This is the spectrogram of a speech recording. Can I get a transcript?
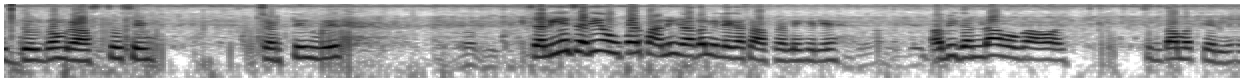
इस दुर्गम रास्तों से चढ़ते हुए। चलिए चलिए, ऊपर पानी ज़्यादा मिलेगा साफ़ करने के लिए। अभी गंदा होगा और चिंता मत करिए।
